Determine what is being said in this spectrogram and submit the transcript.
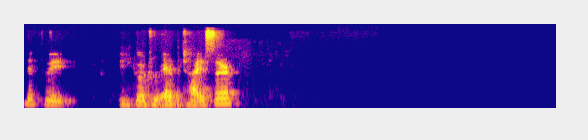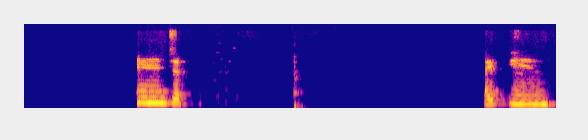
This way you go to advertiser and just type in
